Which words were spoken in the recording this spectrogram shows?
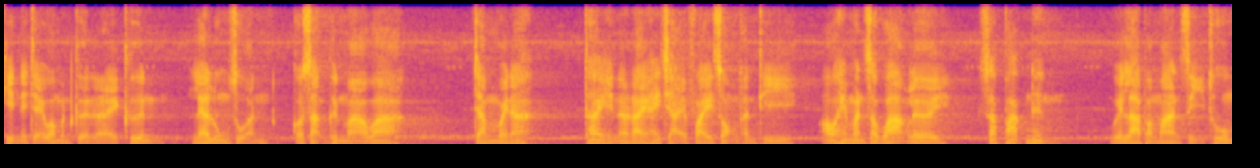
คิดในใจว่ามันเกิดอะไรขึ้น แล้วลุงสวนก็สั่งขึ้นมาว่าจำไว้นะ ถ้าเห็นอะไรให้ฉายไฟส่องทันที เอาให้มันสว่างเลย สักพักหนึ่ง เวลาประมาณสี่ทุ่ม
